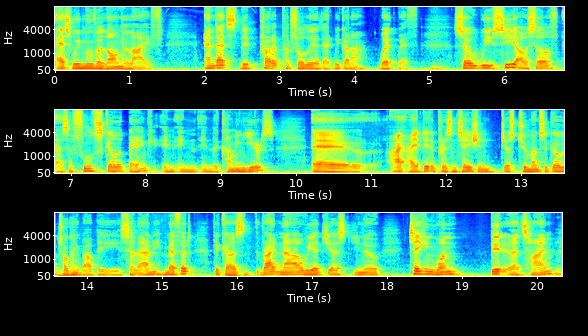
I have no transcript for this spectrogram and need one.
as we move along in life, and that's the product portfolio that we're gonna work with. So we see ourselves as a full-scale bank in, in, in the coming years. Uh, I, I did a presentation just two months ago talking about the salami method because right now we are just you know taking one bit at a time, Mm.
